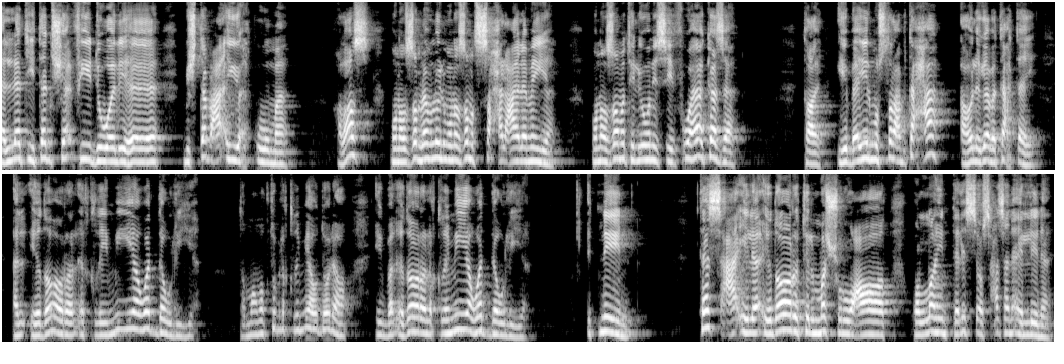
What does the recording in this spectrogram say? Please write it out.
التي تنشأ في دولها. مش تبع أي حكومة. خلاص؟ منظمة نقول منظمة الصحة العالمية. منظمة اليونيسيف وهكذا. طيب يبقى إيه المصطلح بتاعها؟ أهو الإجابة تحت أهي. الإدارة الإقليمية والدولية. طب ما مكتوب الإقليمية والدولية أهو. يبقى الإدارة الإقليمية والدولية. اثنين تسعى إلى إدارة المشروعات. والله أنت لسه يا أستاذ حسن قايل لنا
